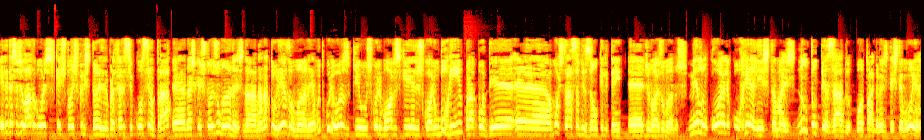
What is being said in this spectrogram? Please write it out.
ele deixa de lado algumas questões cristãs. Ele prefere se concentrar é, nas questões humanas, na, na, natureza humana. E é muito curioso que o Skolimowski ele escolhe um burrinho para poder poder é, mostrar essa visão que ele tem é, de nós humanos. Melancólico, realista, mas não tão pesado quanto a grande testemunha.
